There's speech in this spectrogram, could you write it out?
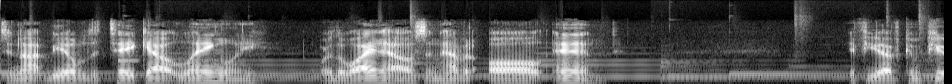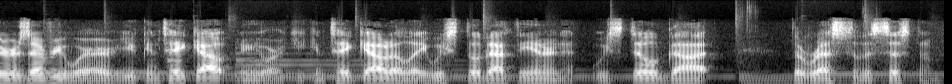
to not be able to take out Langley or the White House and have it all end. If you have computers everywhere, you can take out New York, you can take out LA. We still got the internet. We still got the rest of the system.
